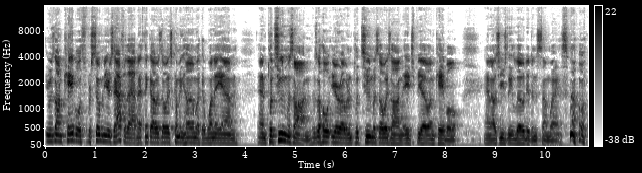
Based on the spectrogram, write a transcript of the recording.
it was on cable for so many years after that, and I think I was always coming home like at one a.m. and Platoon was on. There was a whole era when Platoon was always on HBO on cable, and I was usually loaded in some way. So.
